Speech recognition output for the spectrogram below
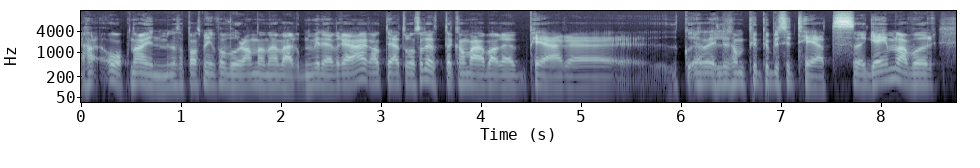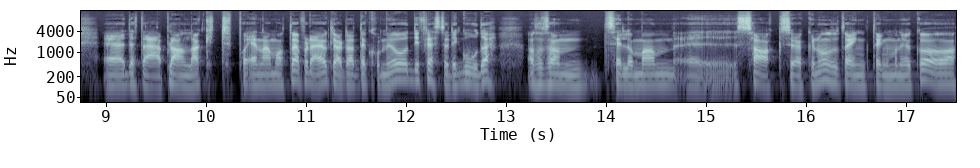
åpna øynene mine såpass mye for hvordan denne verden vi lever i er, at jeg tror også dette kan være bare PR eh, Eller sånn publisitetsgame, da, hvor eh, dette er planlagt på en eller annen måte. For det er jo klart at det kommer jo de fleste til gode. Altså sånn, Selv om man eh, saksøker noe, så treng, trenger man jo ikke å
